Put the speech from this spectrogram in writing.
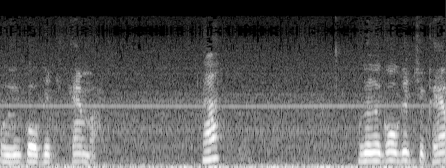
We're gonna go get your camera. Huh? We're gonna go get your camera.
